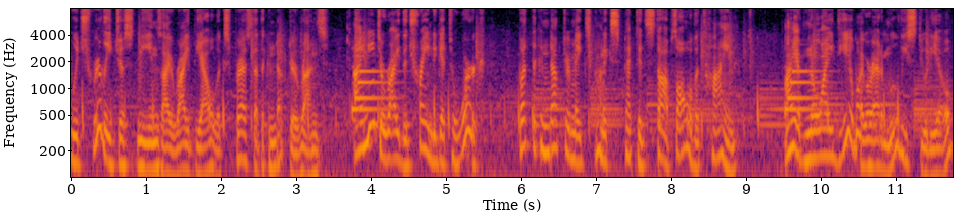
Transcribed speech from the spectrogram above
which really just means I ride the Owl Express that the conductor runs. I need to ride the train to get to work, but the conductor makes unexpected stops all the time. I have no idea why we're at a movie studio.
